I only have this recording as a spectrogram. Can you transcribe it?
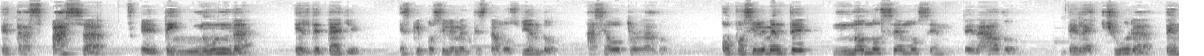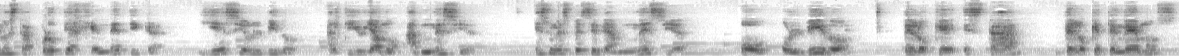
te traspasa, eh, te inunda. El detalle es que posiblemente estamos viendo hacia otro lado o posiblemente no nos hemos enterado de la hechura de nuestra propia genética y ese olvido al que yo llamo amnesia es una especie de amnesia o olvido de lo que está, de lo que tenemos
